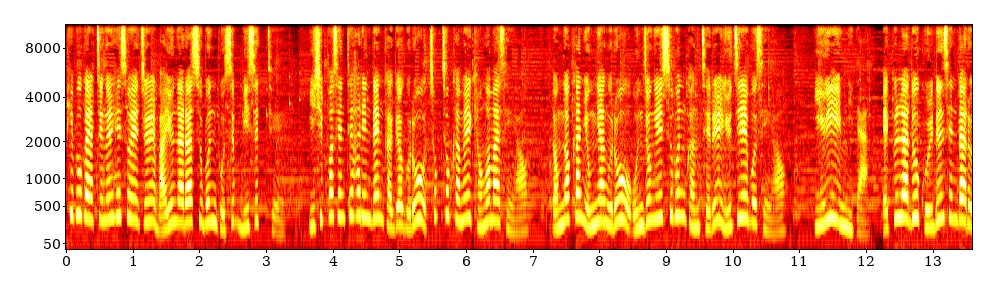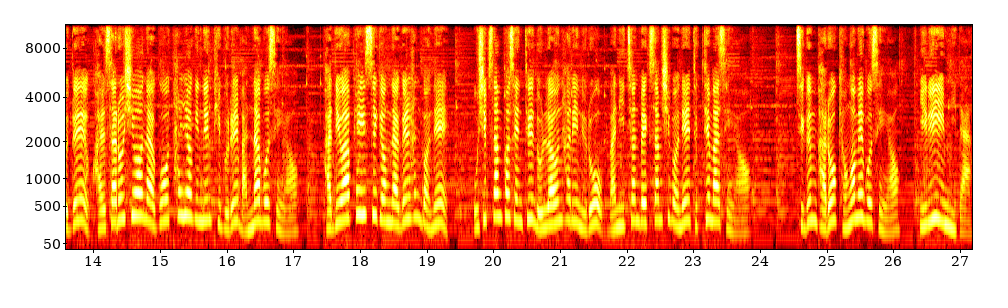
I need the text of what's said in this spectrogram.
피부 갈증을 해소해줄 마유나라 수분 보습 미스트. 20% 할인된 가격으로 촉촉함을 경험하세요. 넉넉한 용량으로 온종일 수분 광채를 유지해보세요. 2위입니다. 에클라도 골든 샌다로드 괄사로 시원하고 탄력 있는 피부를 만나보세요. 바디와 페이스 경락을 한 번에 53% 놀라운 할인으로 12,130원에 득템하세요. 지금 바로 경험해보세요. 1위입니다.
